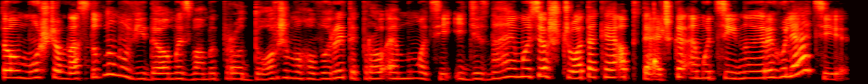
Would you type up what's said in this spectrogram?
Тому що в наступному відео ми з вами продовжимо говорити про емоції і дізнаємося, що таке аптечка емоційної регуляції.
